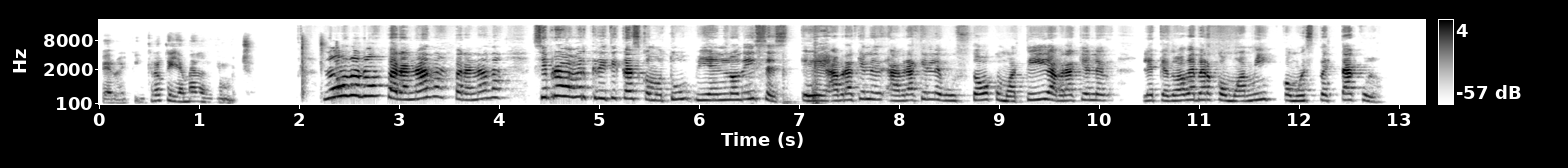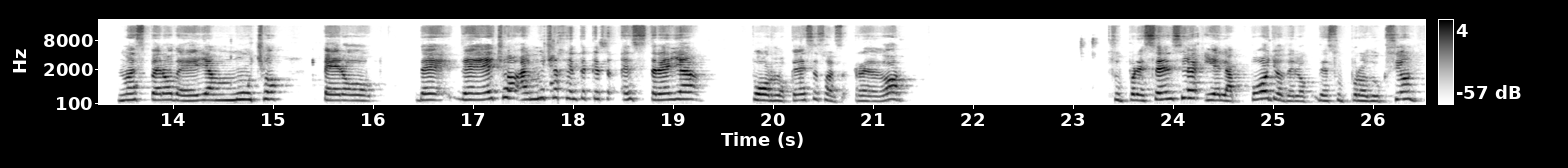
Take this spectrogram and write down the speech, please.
Pero en fin, creo que ya me alargué mucho. No, no, no, para nada, para nada. Siempre va a haber críticas como tú bien lo dices. Eh, habrá, quien, habrá quien le gustó como a ti, habrá quien le, le quedó de ver como a mí, como espectáculo. No espero de ella mucho, pero de, hecho, hay mucha gente que es estrella por lo que es a su alrededor. Su presencia y el apoyo de, lo, de su producción.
